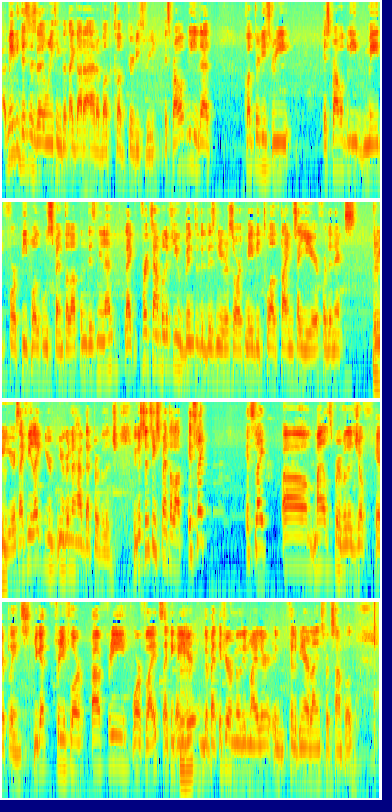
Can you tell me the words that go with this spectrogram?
Maybe this is the only thing that I gotta add about Club Thirty Three. It's probably that Club Thirty Three is probably made for people who spent a lot on Disneyland. Like for example, if you've been to the Disney Resort maybe twelve times a year for the next 3 mm-hmm. years, I feel like you're you're gonna have that privilege because since you spent a lot, it's like it's like um, miles privilege of airplanes. You get free floor, uh, free four flights. I think a year. Depend if you're a million miler in Philippine Airlines, for example.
